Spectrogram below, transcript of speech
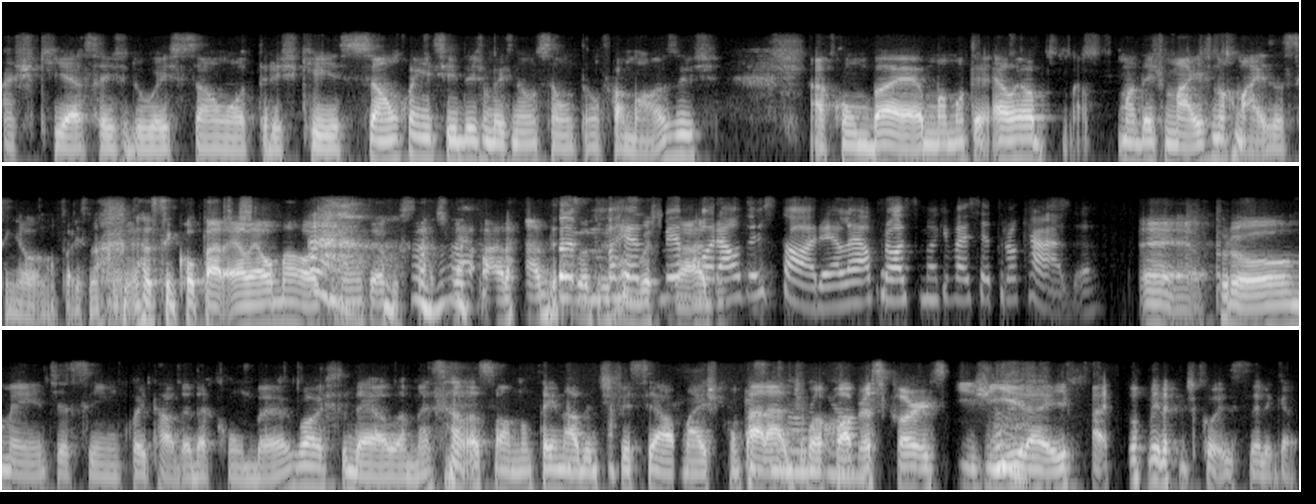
acho que essas duas são outras que são conhecidas, mas não são tão famosas. A Kumba é uma montanha, ela é uma das mais normais, assim, ela não faz nada, assim, compara, ela é uma ótima montanha russa comparada com outras. Moral da história, ela é a próxima que vai ser trocada. É, provavelmente, assim, coitada da Kumba. Eu gosto dela, mas ela só não tem nada de especial mais comparado com a legal. Cobra's Curse que gira e faz um milhão de coisas, tá ligado?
